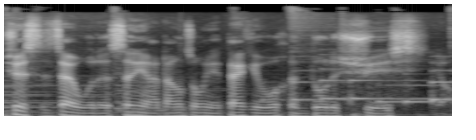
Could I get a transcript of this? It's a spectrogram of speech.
确实在我的生涯当中也带给我很多的学习哦，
